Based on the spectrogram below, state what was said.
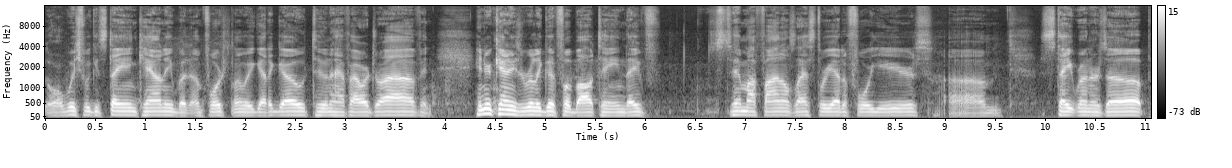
I wish we could stay in county, but unfortunately, we got to go two and a half hour drive. And Henry County's a really good football team. They've semifinals last three out of four years. Um, state runners up.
